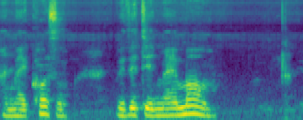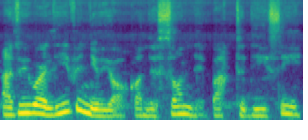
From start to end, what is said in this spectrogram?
and my cousin, visiting my mom. As we were leaving New York on the Sunday back to DC,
